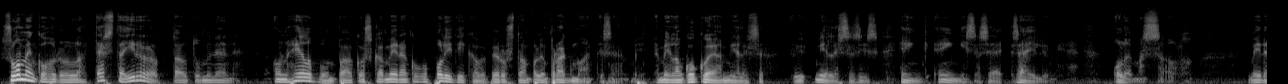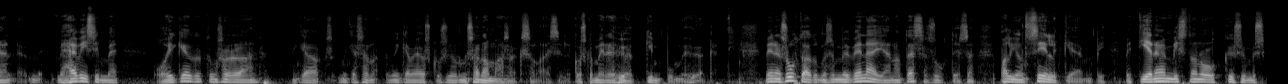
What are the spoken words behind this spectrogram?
Suomen kohdalla tästä irrottautuminen on helpompaa, koska meidän koko politiikkamme perusta on paljon pragmaattisempi. Ja meillä on koko ajan mielessä, mielessä siis hengissä säilyminen, olemassaolo. Meidän, me hävisimme oikeutetun sodan, mikä, mikä, san, mikä me joskus joudun sanomaan saksalaisille, koska meidän hyö, kimppumme hyökättiin. Meidän suhtautumisemme Venäjään on tässä suhteessa paljon selkeämpi. Me tiedämme, mistä on ollut kysymys,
